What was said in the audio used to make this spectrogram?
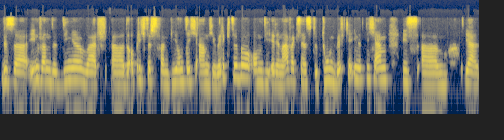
Dus uh, een van de dingen waar uh, de oprichters van BioNTech aan gewerkt hebben om die RNA-vaccins te doen werken in het lichaam, is um, ja,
